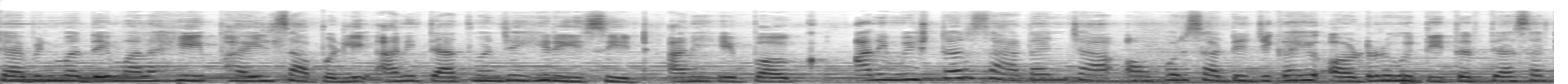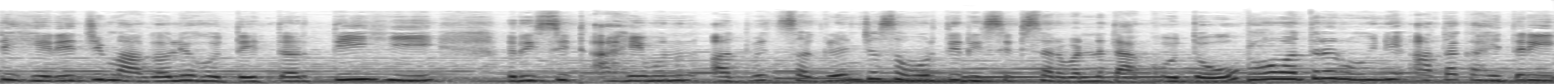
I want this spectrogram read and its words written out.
कॅबिनमध्ये मला ही फाईल सापडली आणि त्यात म्हणजे ही रिसीट आणि हे बघ. आणि मिस्टर साठांच्या ऑफरसाठी जी काही ऑर्डर होती तर त्यासाठी हिरे जी मागवले होते तर ती ही रिसिट आहे म्हणून अद्वैत सगळ्यांच्या समोर ती रिसिट सर्वांना दाखवतो. तेव्हा मात्र रोहिणी आता काहीतरी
